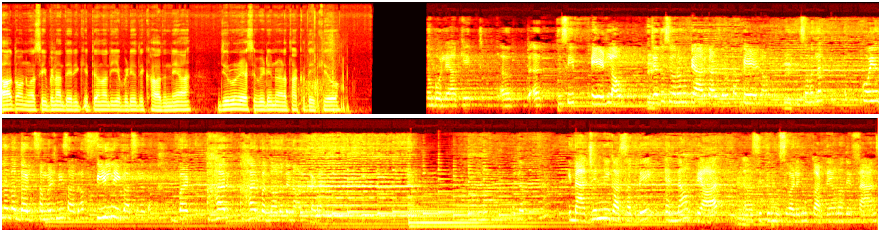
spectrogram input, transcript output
ਆਹ ਤੁਹਾਨੂੰ ਅਸੀਂ ਬਿਨਾਂ ਦੇਰੀ ਕੀਤੇ ਉਹਨਾਂ ਦੀ ਇਹ ਵੀਡੀਓ ਦਿਖਾ ਦਿੰਨੇ ਆ ਜਰੂਰ ਇਸ ਵੀਡੀਓ ਨੂੰ ਅੰਤ ਤੱਕ ਦੇਖਿਓ। ਬੋਲਿਆ ਕਿ ਤੁਸੀਂ ਪੇੜ ਲਾਓ। ਜੇ। ਤੁਸੀਂ ਉਹਨਾਂ ਨੂੰ ਪਿਆਰ ਕਰਦੇ ਹੋ ਤਾਂ ਪੇੜ ਲਾਓ। ਸੋ ਮਤਲਬ ਕੋਈ ਉਹਨਾਂ ਦਾ ਦਰਦ ਸਮਝ ਨਹੀਂ ਸਕਦਾ ਫੀਲ ਨਹੀਂ ਕਰ ਸਕਦਾ ਬਟ ਹਰ ਹਰ ਬੰਦਾ ਉਹਨਾਂ ਦੇ ਨਾਲ ਖੜਾ ਹੈ। ਇਮੇਜਿਨ ਨਹੀਂ ਕਰ ਸਕਦੇ ਇੰਨਾ ਪਿਆਰ ਅ, ਸਿੱਧੂ ਮੂਸੇਵਾਲੇ ਨੂੰ ਕਰਦੇ ਆ ਉਹਨਾਂ ਦੇ ਫੈਨਸ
